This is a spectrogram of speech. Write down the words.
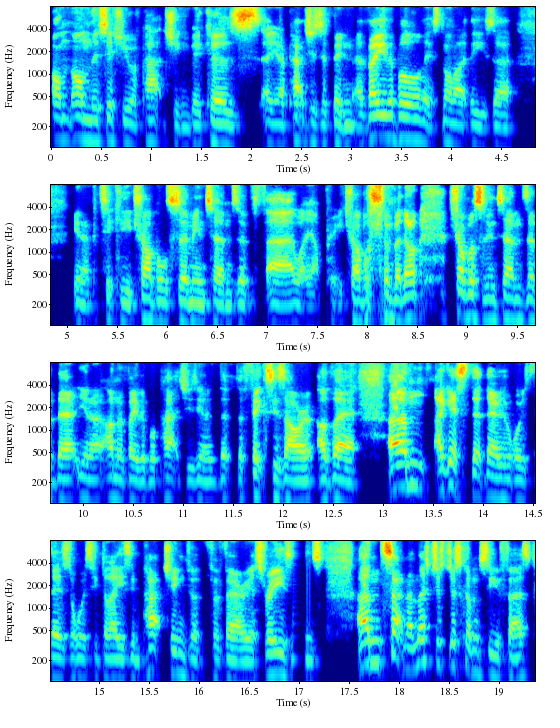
on on this issue of patching because uh, you know patches have been available. It's not like these are you know particularly troublesome in terms of uh, well they are pretty troublesome, but they're not troublesome in terms of their you know unavailable patches. You know the, the fixes are are there. Um, I guess that there's always there's always delays in patching for, for various reasons. Um, Satnam, let's just just come to you first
